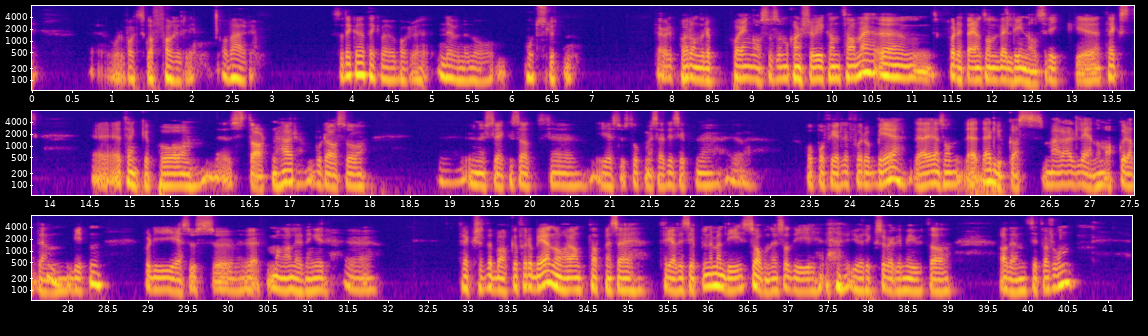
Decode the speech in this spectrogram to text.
eh, hvor det faktisk var farlig å være. Så det kunne jeg tenke meg å bare nevne nå mot slutten. Det er vel et par andre poeng også som kanskje vi kan ta med, eh, for dette er jo en sånn veldig innholdsrik tekst. Jeg tenker på starten her, hvor det altså understrekes at Jesus tok med seg disiplene opp på fjellet for å be. Det er, sånn, det er, det er Lukas som er alene om akkurat den mm. biten. Fordi Jesus ved uh, mange anledninger trekker seg tilbake for å be. Nå har han tatt med seg tre av disiplene, men de sovner, så de gjør ikke så veldig mye ut av, av den situasjonen.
